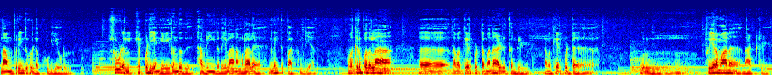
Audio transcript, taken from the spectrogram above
நாம் புரிந்து கொள்ளக்கூடிய ஒரு சூழல் எப்படி அங்கே இருந்தது அப்படிங்கிறதையெல்லாம் நம்மளால் நினைத்து பார்க்க முடியாது. நமக்கு இருப்பதெல்லாம் நமக்கு ஏற்பட்ட மன அழுத்தங்கள் நமக்கு ஏற்பட்ட ஒரு துயரமான நாட்கள்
